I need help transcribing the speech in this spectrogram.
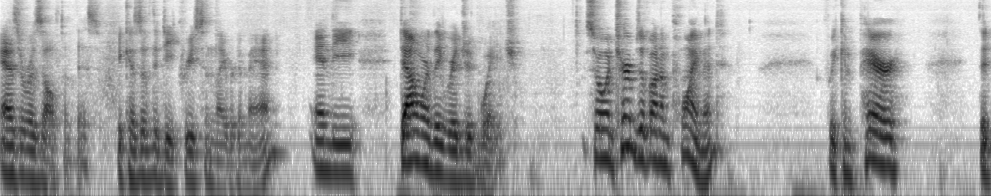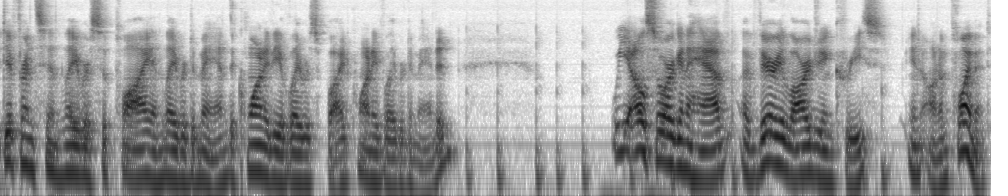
As a result of this, because of the decrease in labor demand and the downwardly rigid wage. So in terms of unemployment, if we compare the difference in labor supply and labor demand, the quantity of labor supplied, quantity of labor demanded, we also are going to have a very large increase in unemployment.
